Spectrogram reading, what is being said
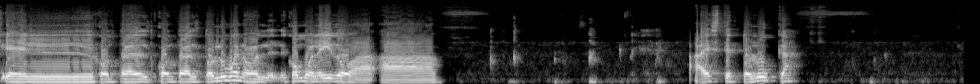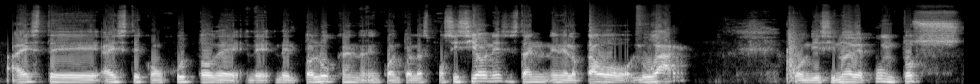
El, contra, el, contra el Toluca, bueno, como he leído a, a, a este Toluca, a este, a este conjunto de, del Toluca en, cuanto a las posiciones. Está en, el octavo lugar con 19 puntos.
